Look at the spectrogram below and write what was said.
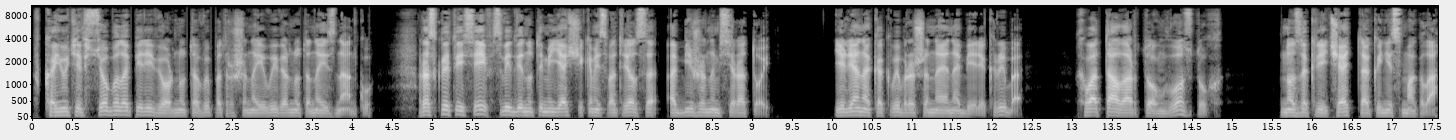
В каюте все было перевернуто, выпотрошено и вывернуто наизнанку. Раскрытый сейф с выдвинутыми ящиками смотрелся обиженным сиротой. Елена, как выброшенная на берег рыба, хватала ртом воздух, но закричать так и не смогла.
